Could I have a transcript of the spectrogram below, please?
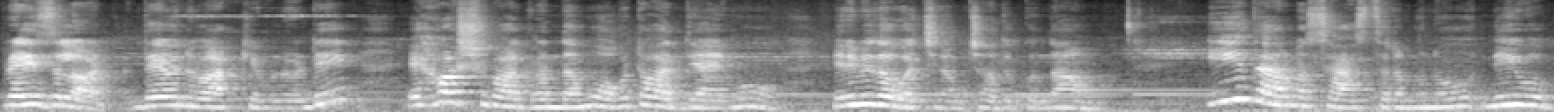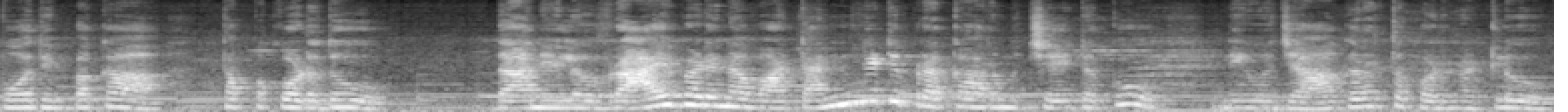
ప్రైజ్ లాడ్ దేవుని వాక్యం నుండి యహోశివా గ్రంథము ఒకటో అధ్యాయము ఎనిమిదో వచనం చదువుకుందాం. ఈ ధర్మశాస్త్రమును నీవు బోధింపక తప్పకూడదు. దానిలో వ్రాయబడిన వాటన్నిటి ప్రకారము చేయుటకు నీవు జాగ్రత్త పడినట్లు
